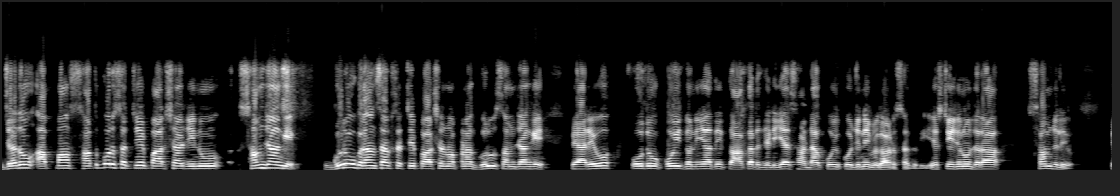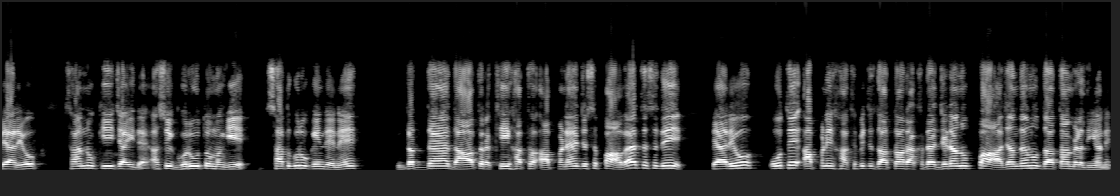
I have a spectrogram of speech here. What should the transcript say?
ਜਦੋਂ ਆਪਾਂ ਸਤਿਗੁਰ ਸੱਚੇ ਪਾਤਸ਼ਾਹ ਜੀ ਨੂੰ ਸਮਝਾਂਗੇ, ਗੁਰੂ ਗ੍ਰੰਥ ਸਾਹਿਬ ਸੱਚੇ ਪਾਤਸ਼ਾਹ ਨੂੰ ਆਪਣਾ ਗੁਰੂ ਸਮਝਾਂਗੇ, ਪਿਆਰਿਓ, ਉਦੋਂ ਕੋਈ ਦੁਨੀਆ ਦੀ ਤਾਕਤ ਜਿਹੜੀ ਹੈ ਸਾਡਾ ਕੋਈ ਕੁਝ ਨਹੀਂ ਵਿਗਾੜ ਸਕਦੀ। ਇਸ ਚੀਜ਼ ਨੂੰ ਜਰਾ ਸਮਝ ਲਿਓ। ਪਿਆਰਿਓ ਸਾਨੂੰ ਕੀ ਚਾਹੀਦਾ ਅਸੀਂ ਗੁਰੂ ਤੋਂ ਮੰਗੀਏ। ਸਤਿਗੁਰੂ ਕਹਿੰਦੇ ਨੇ, ਦੱਦੈ ਦਾਤ ਰੱਖੀ ਹੱਥ ਆਪਣੇ, ਜਿਸ ਭਾਵੈ ਤਿਸ ਦੇ। ਪਿਆਰਿਓ, ਉਹ ਤੇ ਆਪਣੇ ਹੱਥ ਵਿੱਚ ਦਾਤਾਂ ਰੱਖਦਾ ਜਿਹੜਾ ਨੂੰ ਭਾ ਜਾਂਦਾ, ਉਹਨੂੰ ਦਾਤਾਂ ਮਿਲਦੀਆਂ ਨੇ।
